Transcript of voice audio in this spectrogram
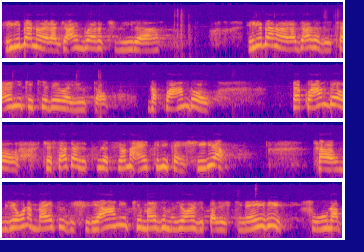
il Libano era già in guerra civile, eh. il Libano era già da decenni che chiedeva aiuto, da quando, da quando c'è stata l'epurazione etnica in Siria cioè un milione e mezzo di siriani più mezzo milione di palestinesi su una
